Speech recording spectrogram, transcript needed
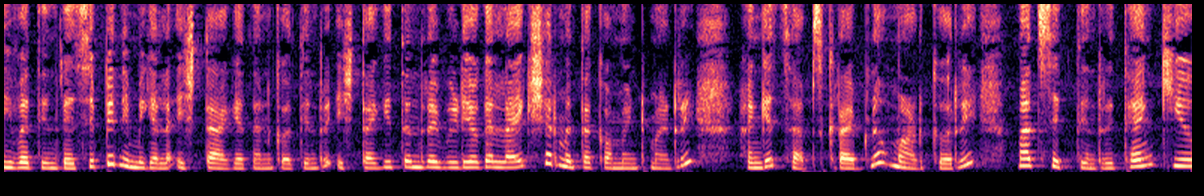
ಇವತ್ತಿನ ರೆಸಿಪಿ ನಿಮಗೆಲ್ಲ ಇಷ್ಟ ಆಗ್ಯದ ಅನ್ಕೋತೀನಿ ರೀ. ಇಷ್ಟ ಆಗಿತ್ತಂದ್ರೆ ವಿಡಿಯೋಗೆ ಲೈಕ್ ಶೇರ್ ಮತ್ತು ಕಮೆಂಟ್ ಮಾಡಿರಿ. ಹಾಗೆ ಸಬ್ಸ್ಕ್ರೈಬ್ನೂ ಮಾಡ್ಕೊರಿ. ಮತ್ತು ಸಿಗ್ತೀನಿ ರೀ. ಥ್ಯಾಂಕ್ ಯು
